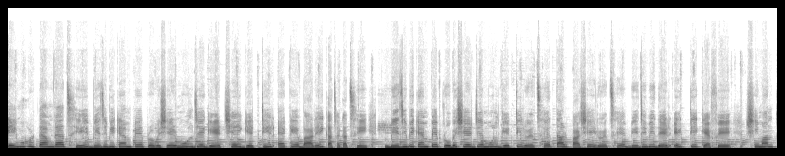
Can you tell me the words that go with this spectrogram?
এই মুহূর্তে আমরা আছি বিজিবি ক্যাম্পে প্রবেশের মূল যে গেট সেই গেটটির একেবারেই কাছাকাছি। বিজিবি ক্যাম্পে প্রবেশের যে মূল গেটটি রয়েছে, তার পাশেই রয়েছে বিজিবিদের একটি ক্যাফে সীমান্ত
